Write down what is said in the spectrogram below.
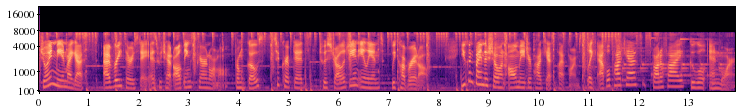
Join me and my guests every Thursday as we chat all things paranormal. From ghosts to cryptids to astrology and aliens, we cover it all. You can find the show on all major podcast platforms like Apple Podcasts, Spotify, Google, and more.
